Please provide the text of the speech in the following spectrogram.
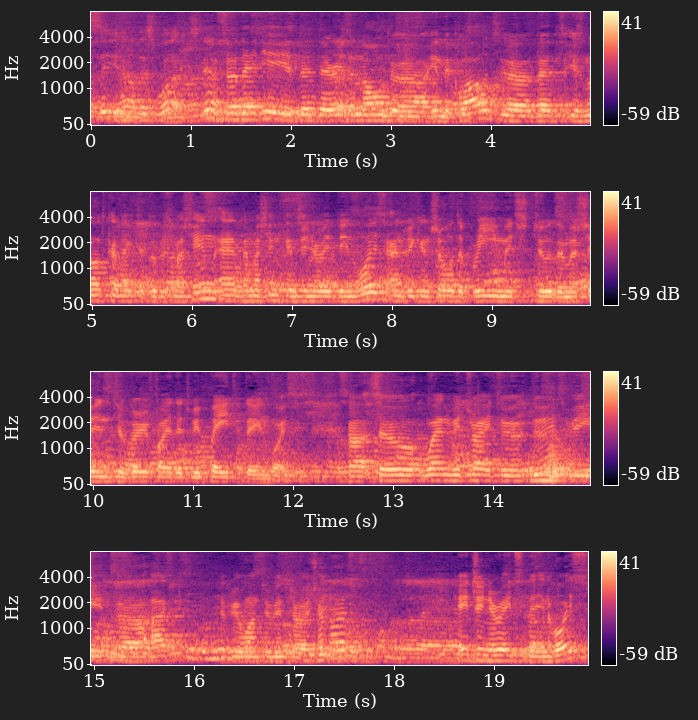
see how this works. Yeah, so the idea is that there is a node uh, in the cloud uh, that is not connected to this machine and the machine can generate the invoice and we can show the pre-image to the machine to verify that we paid the invoice. Uh, so when we try to do it, we uh, ask that we want to withdraw a chocolate. It generates the invoice.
